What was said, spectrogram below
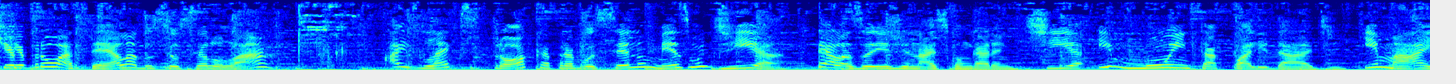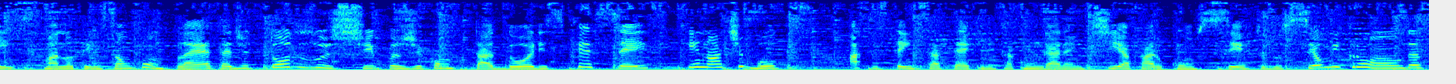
Quebrou a tela do seu celular? A Slex troca para você no mesmo dia. Telas originais com garantia e muita qualidade. E mais, manutenção completa de todos os tipos de computadores, PCs e notebooks. Assistência técnica com garantia para o conserto do seu micro-ondas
